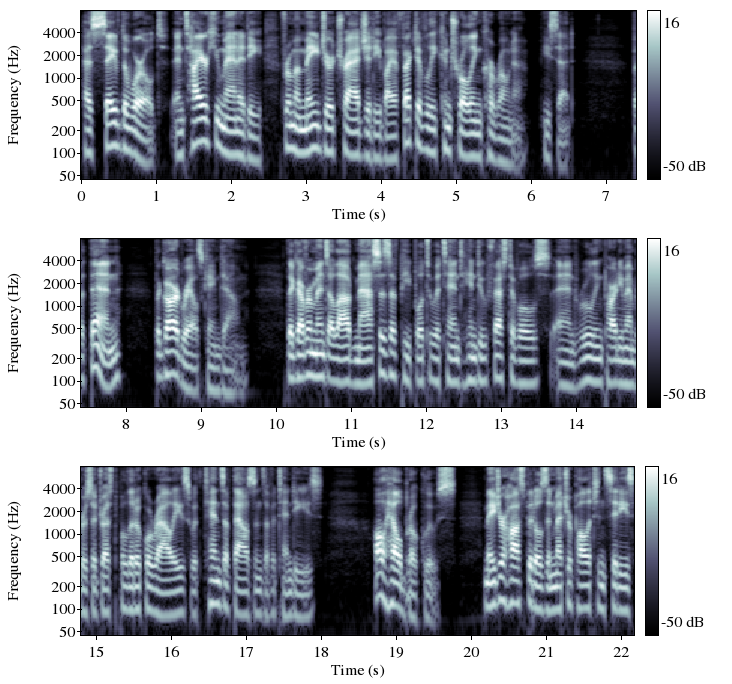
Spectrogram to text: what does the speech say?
has saved the world, entire humanity, from a major tragedy by effectively controlling corona, he said. But then, the guardrails came down. The government allowed masses of people to attend Hindu festivals, and ruling party members addressed political rallies with tens of thousands of attendees. All hell broke loose. Major hospitals in metropolitan cities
